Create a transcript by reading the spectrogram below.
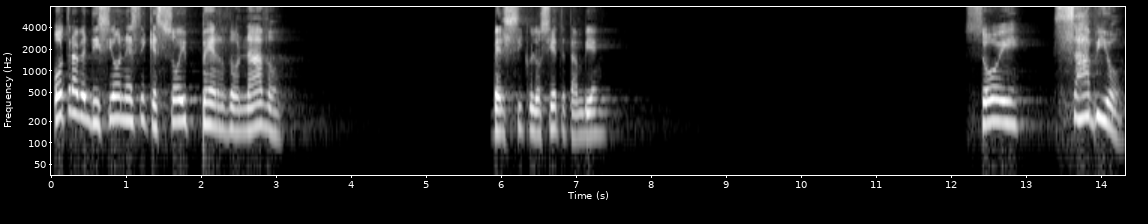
Otra bendición es de que soy perdonado. Versículo 7 también. Soy sabio.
